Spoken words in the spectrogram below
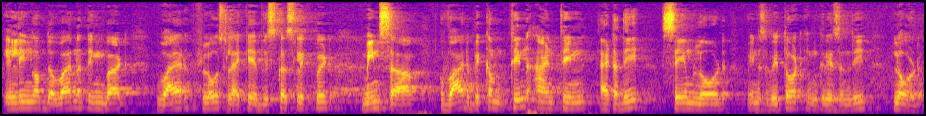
Yielding of the wire nothing but wire flows like a viscous liquid. Means uh, wire become thin and thin at the same load. Means without increase in the load.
